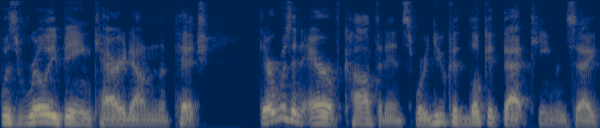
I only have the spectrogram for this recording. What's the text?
was really being carried out on the pitch there was an air of confidence where you could look at that team and say,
